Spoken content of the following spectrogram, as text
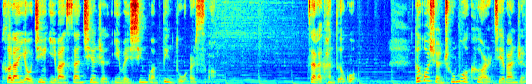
荷兰有近一万三千人因为新冠病毒而死亡。再来看德国，德国选出默克尔接班人。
